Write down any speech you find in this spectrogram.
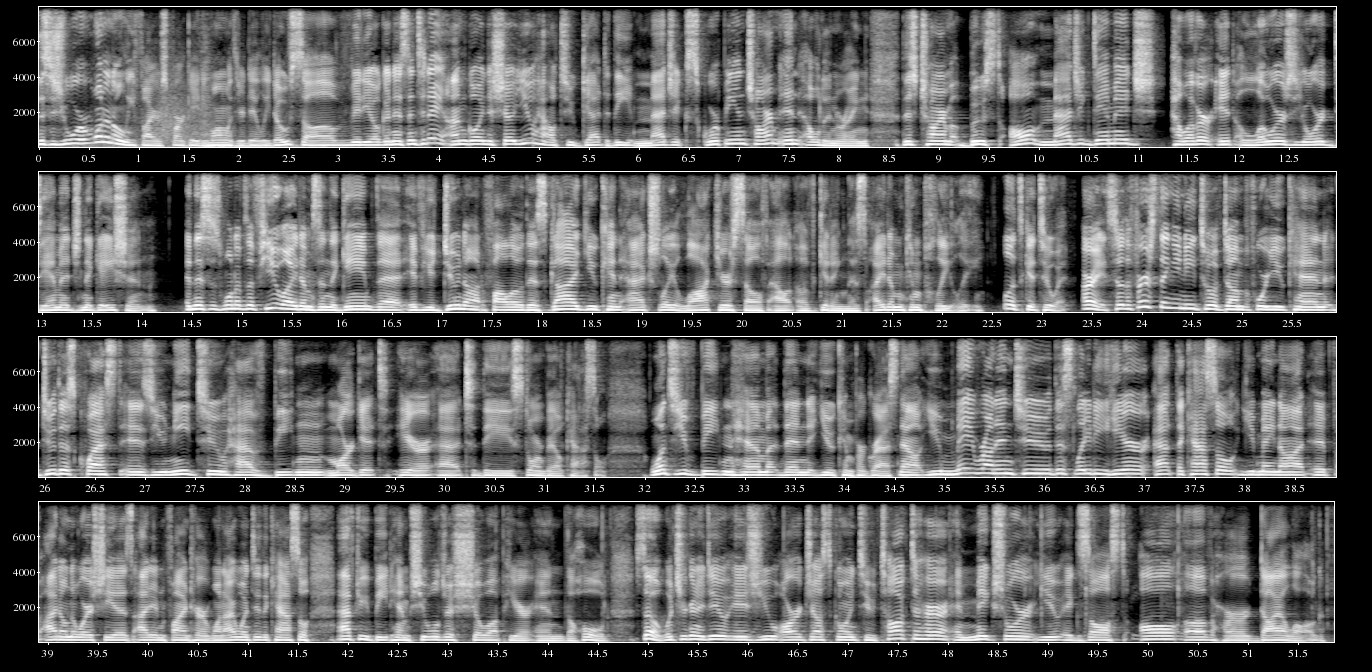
This is your one and only Firespark81 with your daily dose of video goodness, and today I'm going to show you how to get the Magic Scorpion charm in Elden Ring. This charm boosts all magic damage, however, it lowers your damage negation. And this is one of the few items in the game that if you do not follow this guide, you can actually lock yourself out of getting this item completely. Let's get to it. All right, so the first thing you need to have done before you can do this quest is you need to have beaten Margit here at the Stormveil Castle. Once you've beaten him, then you can progress. Now, you may run into this lady here at the castle. You may not. If I don't know where she is, I didn't find her when I went to the castle. After you beat him, she will just show up here in the hold. So what you're going to do is you are just going to talk to her and make sure you exhaust all of her dialogue.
